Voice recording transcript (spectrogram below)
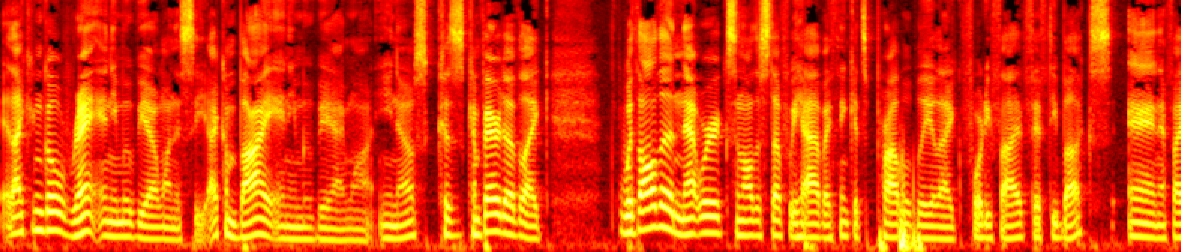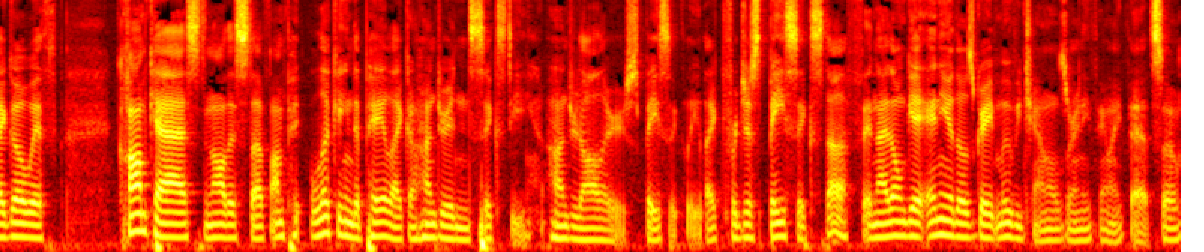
and I can go rent any movie I want to see. I can buy any movie I want, you know, because compared to like with all the networks and all the stuff we have, I think it's probably like 45, 50 bucks. And if I go with Comcast and all this stuff, I'm p- looking to pay like 160, 100 dollars basically, like for just basic stuff, and I don't get any of those great movie channels or anything like that. So,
